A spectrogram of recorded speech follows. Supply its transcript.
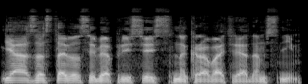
Я заставил себя присесть на кровать рядом с ним.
